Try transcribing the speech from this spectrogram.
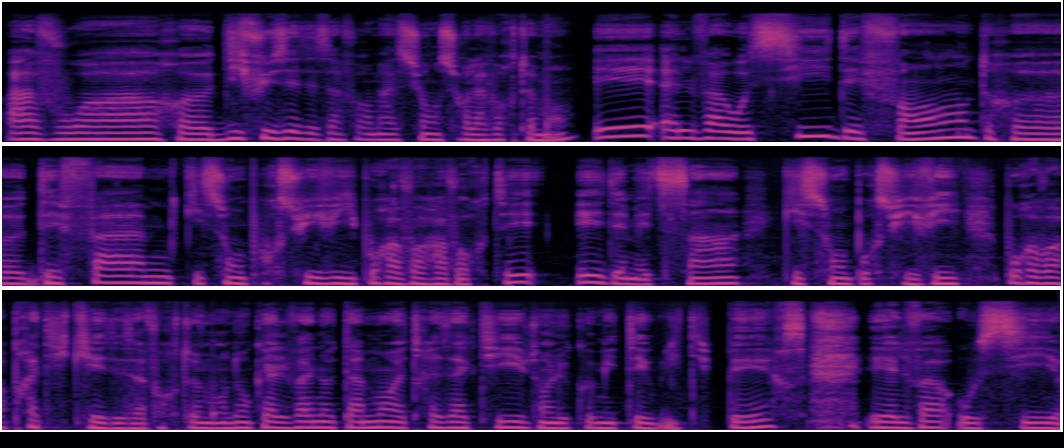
avoir euh, diffusé des informations sur l'avortement. Et elle va aussi défendre euh, des femmes qui sont poursuivies pour avoir avorté et des médecins qui sont poursuivis pour avoir pratiqué des avortements. Donc elle va notamment être très active dans le comité Willy Pierce et elle va aussi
